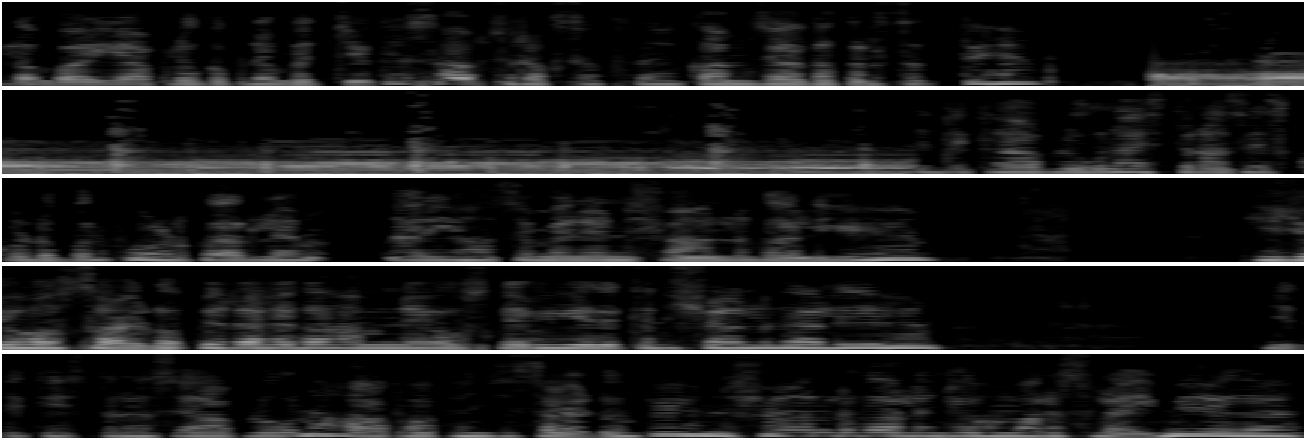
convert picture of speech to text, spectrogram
लंबाई आप लोग अपने बच्चे के हिसाब से रख सकते हैं, कम ज़्यादा कर सकते हैं। देखिए, आप लोग ना इस तरह से इसको डबल फोल्ड कर लें और यहाँ से मैंने निशान लगा लिए हैं। ये जो साइडों पे रहेगा हमने, उसके भी ये देखिए निशान लगा लिए हैं। ये देखिए, इस तरह से आप लोग ना हाफ़ हाफ़ इंच साइडों पे निशान लगा लें, जो हमारे सिलाई में आएगा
